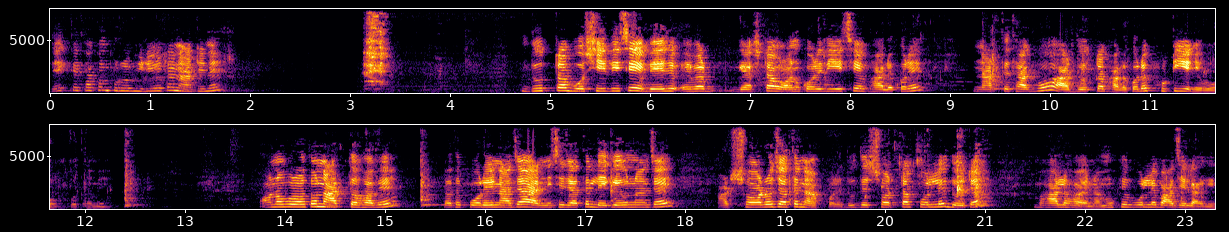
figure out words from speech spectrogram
দেখতে থাকুন পুরো ভিডিওটা না টেনে। দুধটা বসিয়ে দিয়েছে এবে- এবার গ্যাসটা অন করে দিয়েছে, ভালো করে নাড়তে থাকব, আর দুধটা ভালো করে ফুটিয়ে নেব প্রথমে। অনবরত নাড়তে হবে, যাতে পড়ে না যায়, আর নিচে যাতে লেগেও না যায়, আর সরও যাতে না পড়ে। দুধের সরটা পড়লে দইটা ভালো হয় না, মুখে বললে বাজে লাগে।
